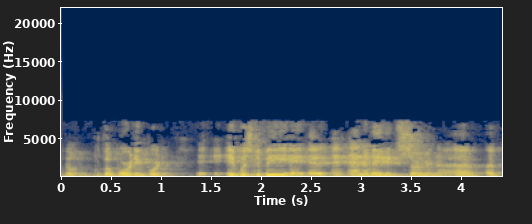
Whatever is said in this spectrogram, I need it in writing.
the, the, wording for it. It, was to be a, a, an animated sermon, a,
